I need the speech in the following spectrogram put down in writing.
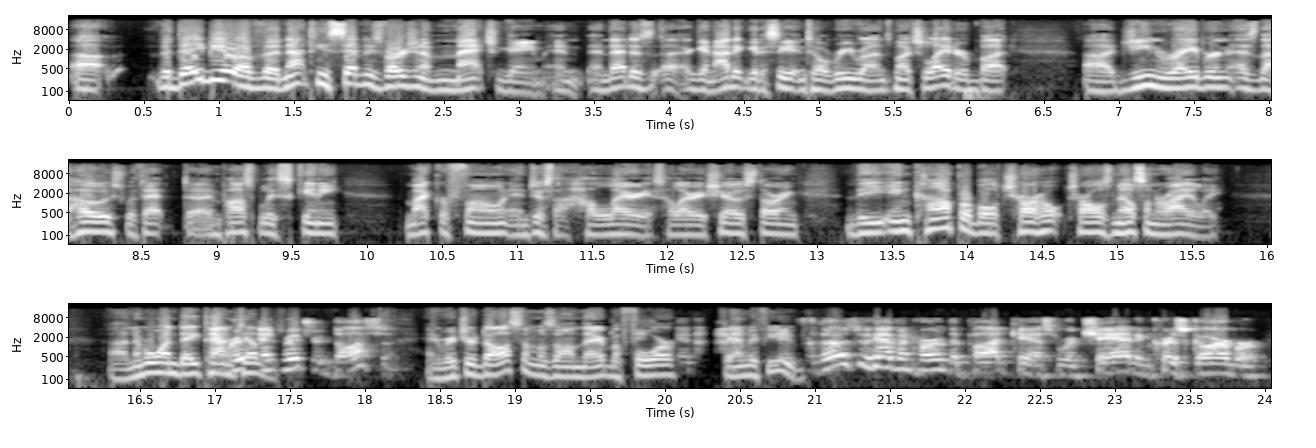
Uh, the debut of the 1970s version of Match Game, and and that is uh, again I didn't get to see it until reruns much later, but uh, Gene Rayburn as the host with that uh, impossibly skinny microphone, and just a hilarious, hilarious show starring the incomparable Charles, Charles Nelson Reilly. Uh, number one daytime and, television. And Richard Dawson. And Richard Dawson was on there before and, and, Family Feud. for those who haven't heard the podcast where Chad and Chris Garber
